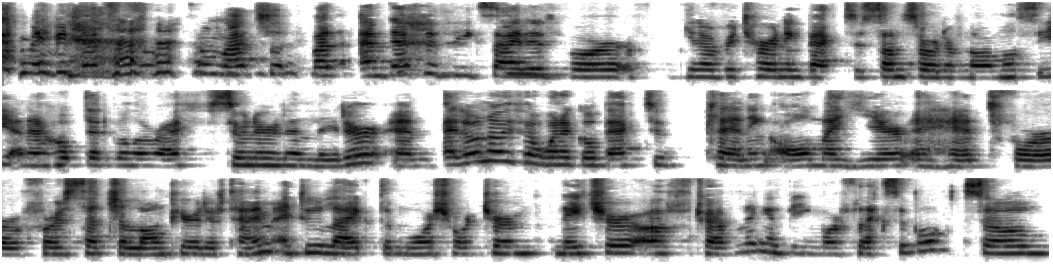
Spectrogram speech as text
Maybe that's too, too much, but I'm definitely excited for you know returning back to some sort of normalcy and i hope that will arrive sooner than later. And i don't know if i want to go back to planning all my year ahead for for such a long period of time. I do like the more short term nature of traveling and being more flexible. So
